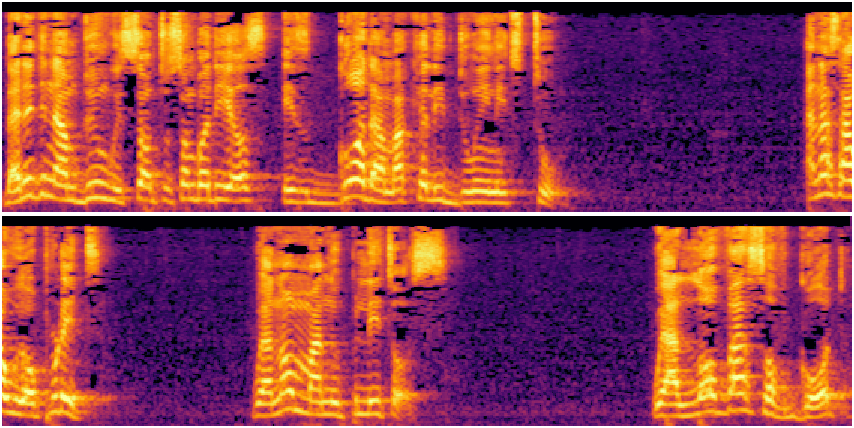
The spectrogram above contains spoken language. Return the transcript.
That anything I'm doing with some, to somebody else is God I'm actually doing it to. And that's how we operate. We are not manipulators. We are lovers of God.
